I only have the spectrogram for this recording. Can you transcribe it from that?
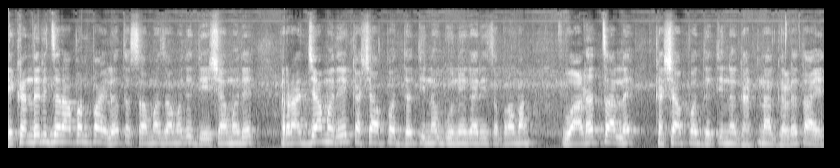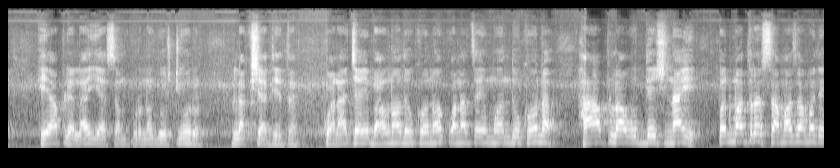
एकंदरीत जर आपण पाहिलं तर समाजामध्ये देशामध्ये राज्यामध्ये कशा पद्धतीनं गुन्हेगारीचं प्रमाण वाढत चाललं आहे कशा पद्धतीनं घटना घडत आहेत हे आपल्याला या संपूर्ण गोष्टीवरून लक्षात येतं. कोणाच्याही भावना दुखवणं कोणाचंही मन दुखवणं हा आपला उद्देश नाही. पण मात्र समाजामध्ये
